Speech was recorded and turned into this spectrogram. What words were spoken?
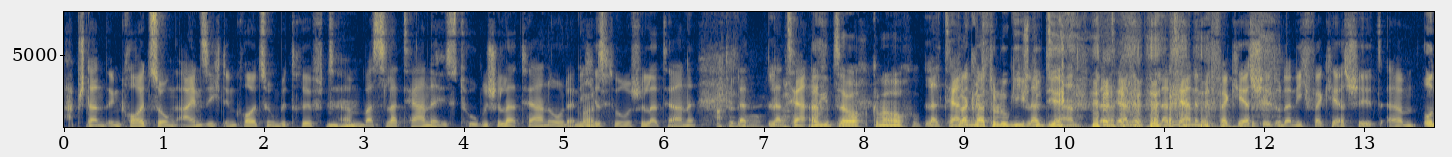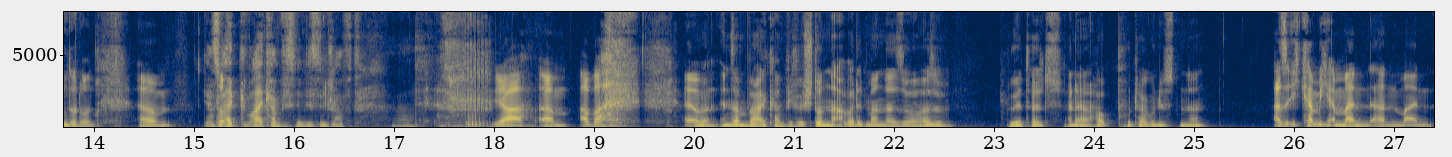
Abstand in Kreuzungen, Einsicht in Kreuzungen betrifft, ähm, was Laterne, historische Laterne oder nicht Gott. historische Laterne, Ach, das La auch, ja. Laterne, Also gibt's auch, kann man auch Laterne Plakatologie mit, studieren. Laterne, Laterne, Laterne mit Verkehrsschild oder nicht Verkehrsschild ähm, und und und. Ähm, Der so, Wahl Wahlkampf ist eine Wissenschaft. ja, ähm, aber Aber ähm, in so einem Wahlkampf, wie viele Stunden arbeitet man da so? Also du wird als einer der Hauptprotagonisten dann. Also ich kann mich an meinen, an meinen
